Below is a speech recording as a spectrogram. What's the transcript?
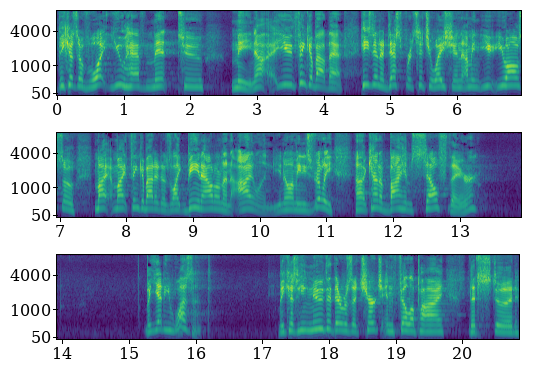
because of what you have meant to me. Now, you think about that. He's in a desperate situation. I mean, you, you also might, might think about it as like being out on an island. You know, I mean, he's really uh, kind of by himself there. But yet he wasn't because he knew that there was a church in Philippi that stood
